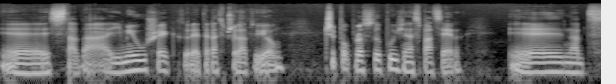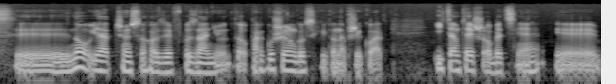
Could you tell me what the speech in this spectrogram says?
y, stada jemiołuszek, które teraz przelatują, czy po prostu pójść na spacer nad, y, no ja często chodzę w Poznaniu do Parku Szelongowskiego na przykład i tam też obecnie y,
